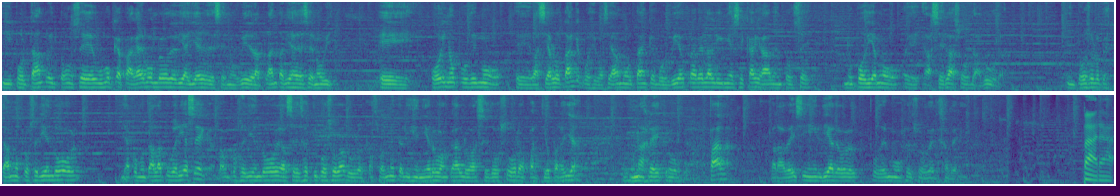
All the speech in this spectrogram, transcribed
Y por tanto entonces hubo que apagar el bombeo desde ayer de Cenoví, de la planta vieja de Cenoví. Eh, Hoy no pudimos eh, vaciar los tanques, porque si vaciábamos los tanques volvía otra vez la línea y se cargaba, entonces no podíamos eh, hacer la soldadura. Entonces lo que estamos procediendo hoy, ya como está la tubería seca, estamos procediendo hoy a hacer ese tipo de soldadura. Casualmente el ingeniero Juan Carlos hace dos horas partió para allá con una retro pala para ver si en el día de hoy podemos resolver esa avería. Para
